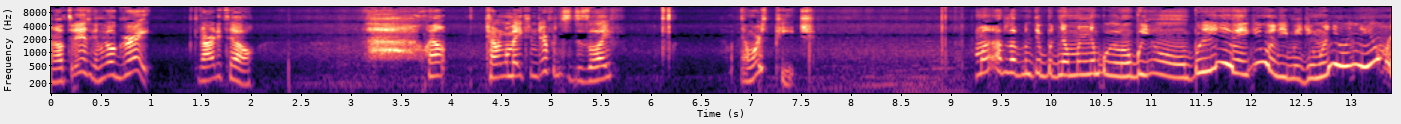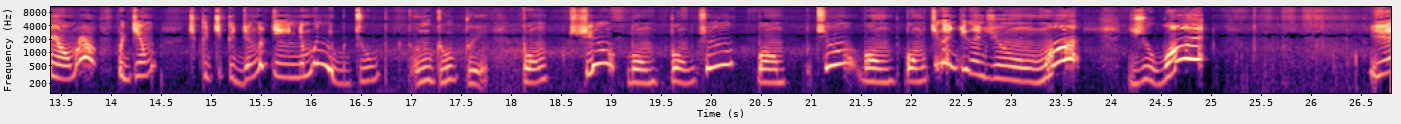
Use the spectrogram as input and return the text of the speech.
Well, today's gonna go great. Can already tell. Well, time to make some differences in life. Now, where's Peach? You what? Yeah,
